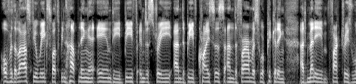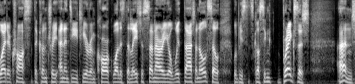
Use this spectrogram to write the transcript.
over the last few weeks what's been happening in the beef industry and the beef crisis and the farmers who are picketing at many factories right across the country and indeed here in Cork. What is the latest scenario with that? And also, we'll be discussing Brexit. And,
